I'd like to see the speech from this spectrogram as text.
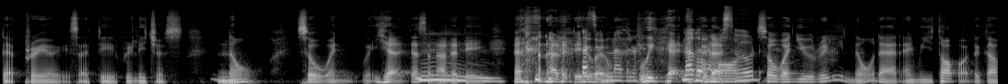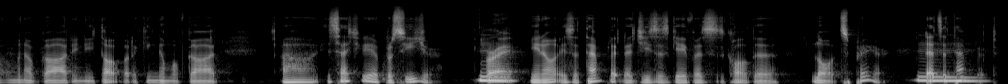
that prayer is actually religious. Mm-hmm. No. So when, when- yeah, that's another day. Mm. another day where another- we get another into that. So when you really know that, and when you talk about the government of God and you talk about the kingdom of God, uh, it's actually a procedure. Mm. Right. You know, it's a template that Jesus gave us. It's called the Lord's Prayer. That's a mm. template.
